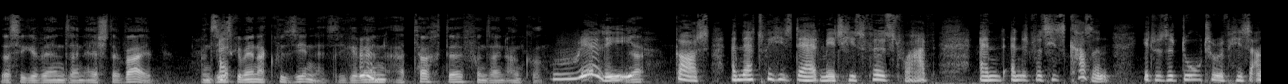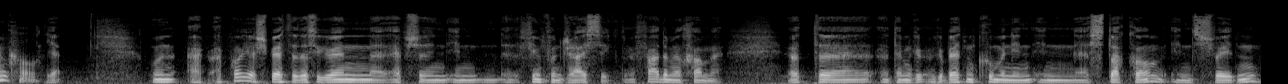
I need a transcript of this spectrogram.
Das ist gewesen sein erster Weib. Und sie ist gewesen eine Cousine. Sie gewesen eine Tochter von seinem Onkel. Really? Yeah. Gosh. And that's where his dad met his first wife, and, and it was his cousin. It was a daughter of his uncle. Ja. Und ein paar Jahre später, das ist gewesen, äh, in, in äh, 35, Vater Milchome, hat, äh, ge- gebeten kommen in, in äh, Stockholm, in Schweden,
